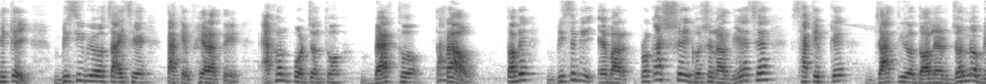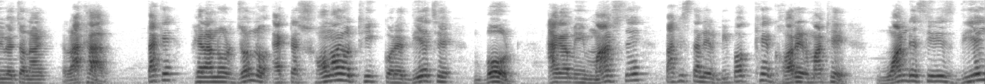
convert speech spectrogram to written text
থেকেই বিসিবিও চাইছে তাকে ফেরাতে। এখন পর্যন্ত ব্যর্থ তারাও। তবে বিসিবি এবার প্রকাশ্যেই ঘোষণা দিয়েছে সাকিবকে জাতীয় দলের জন্য বিবেচনায় রাখার, তাকে ফেরানোর জন্য একটা সময়ও ঠিক করে দিয়েছে বোর্ড। আগামী মার্চে পাকিস্তানের বিপক্ষে ঘরের মাঠে ওয়ানডে সিরিজ দিয়েই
